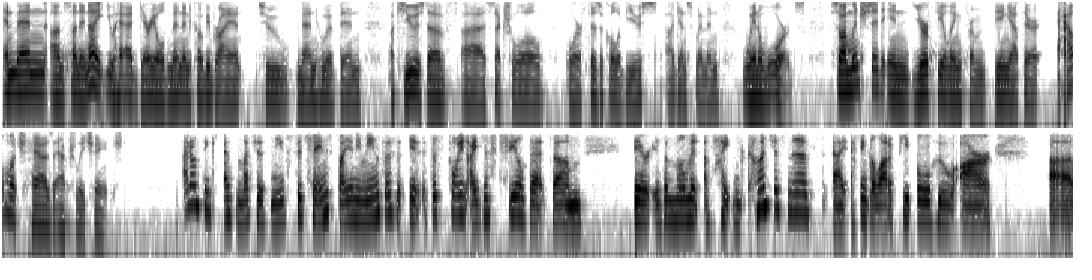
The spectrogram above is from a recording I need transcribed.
And then on Sunday night, you had Gary Oldman and Kobe Bryant, two men who have been accused of uh, sexual or physical abuse against women, win awards. So I'm interested in your feeling from being out there. How much has actually changed? I don't think as much as needs to change by any means at this point. I just feel that um, there is a moment of heightened consciousness. I, I think a lot of people who are uh,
